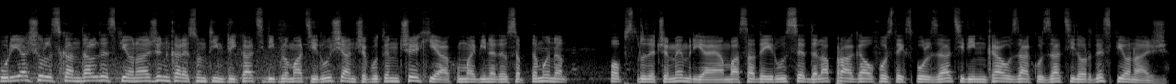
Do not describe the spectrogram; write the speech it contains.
Uriașul scandal de spionaj în care sunt implicați diplomații ruși a început în Cehia acum mai bine de o săptămână. 18 membri ai ambasadei ruse de la Praga au fost expulzați din cauza acuzațiilor de spionaj.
